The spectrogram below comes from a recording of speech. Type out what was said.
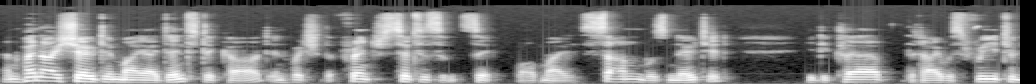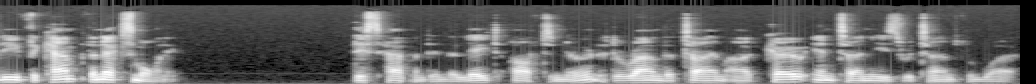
and when I showed him my identity card in which the French citizenship of my son was noted, he declared that I was free to leave the camp the next morning. This happened in the late afternoon at around the time our co internees returned from work.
